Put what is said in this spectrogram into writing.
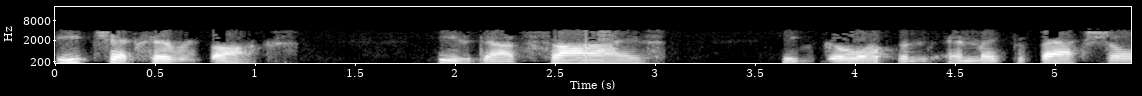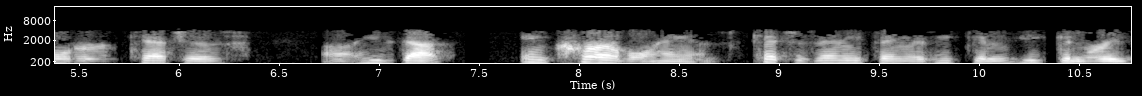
he checks every box. He's got size. He can go up and, and make the back shoulder catches. Uh, he's got incredible hands. Catches anything that he can he can reach.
